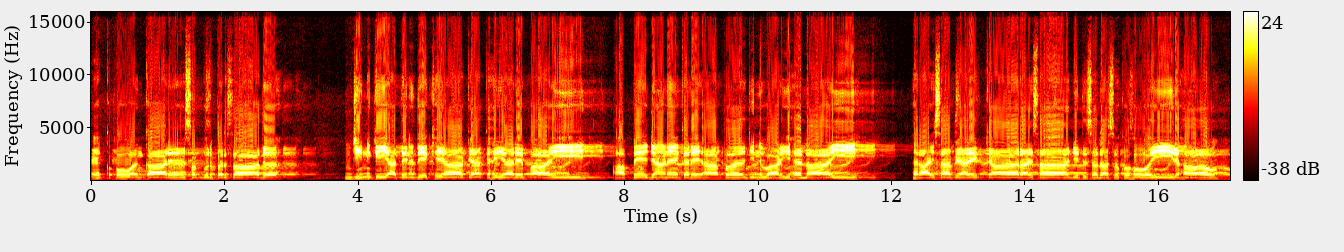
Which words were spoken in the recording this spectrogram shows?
ਇੱਕ ਓੰਕਾਰ ਸਤਿਗੁਰ ਪ੍ਰਸਾਦ। ਜਿਨ ਕੀਆ ਤਿਨ ਦੇਖਿਆ, ਕਿਆ ਕਹੀਆ ਰੇ ਭਾਈ। ਆਪੇ ਜਾਣੇ ਕਰੇ ਆਪ ਜਿਨ ਵਾਲੀ ਹੈ ਲਾਈ। ਰਾਇਸਾ ਪਿਆਰੇ ਕਾ ਰਾਇਸਾ ਜਿਤ ਸਦਾ ਸੁਖ ਹੋਈ ਰਹਾਉ।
